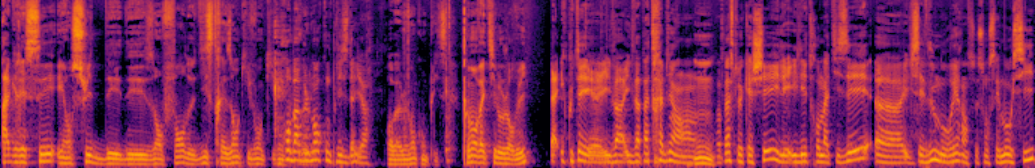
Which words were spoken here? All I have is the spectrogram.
agresser et ensuite des, enfants de 10-13 ans qui vont, qui vont... Probablement complices d'ailleurs. Probablement complices. Comment va-t-il aujourd'hui? Bah, écoutez, euh, il va, il va pas très bien. Hein. Hmm. On ne va pas se le cacher. Il est, il est traumatisé. Euh, il s'est vu mourir. Hein, ce sont ses mots aussi.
